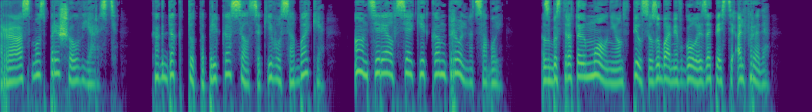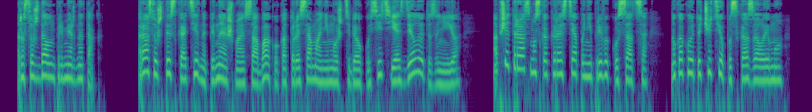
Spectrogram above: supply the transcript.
Расмус пришел в ярость. Когда кто-то прикасался к его собаке, он терял всякий контроль над собой. С быстротой молнии он впился зубами в голое запястье Альфреда. Рассуждал он примерно так. «Раз уж ты, скотина, пинаешь мою собаку, которая сама не может тебя укусить, я сделаю это за нее». Вообще-то Расмус, как и Растяпа, не привык кусаться, но какое-то чутье подсказало ему —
